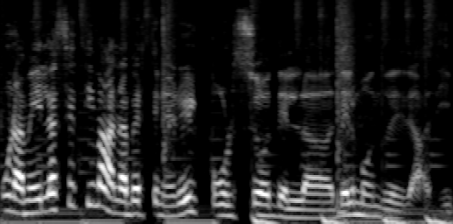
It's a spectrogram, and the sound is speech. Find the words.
Una mail a settimana per tenere il polso del, del mondo dei dati.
